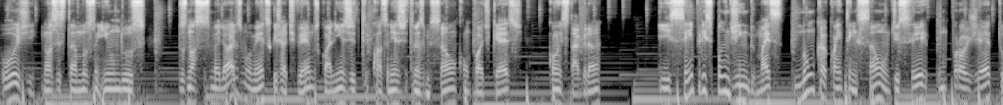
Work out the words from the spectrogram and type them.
Hoje nós estamos em um dos dos nossos melhores momentos que já tivemos com, linhas de, com as linhas de transmissão, com o podcast, com o Instagram e sempre expandindo, mas nunca com a intenção de ser um projeto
